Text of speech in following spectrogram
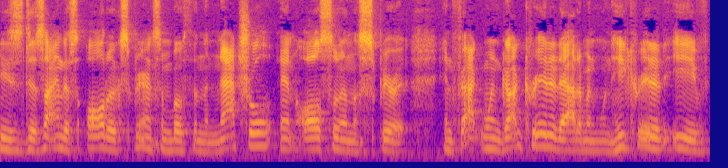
He's designed us all to experience Him both in the natural and also in the spirit. In fact, when God created Adam and when He created Eve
